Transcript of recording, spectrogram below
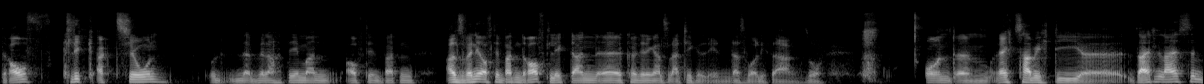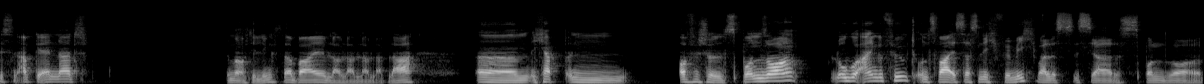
Draufklick-Aktion nachdem man auf den Button, also wenn ihr auf den Button draufklickt, dann äh, könnt ihr den ganzen Artikel lesen. Das wollte ich sagen. So. Und ähm, rechts habe ich die äh, Seitenleiste ein bisschen abgeändert. Immer noch die Links dabei, bla bla bla bla bla. Ähm, ich habe ein Official Sponsor Logo eingefügt und zwar ist das nicht für mich, weil es ist ja das Sponsor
